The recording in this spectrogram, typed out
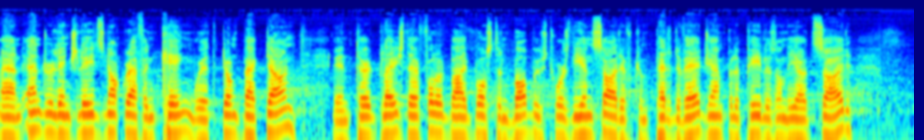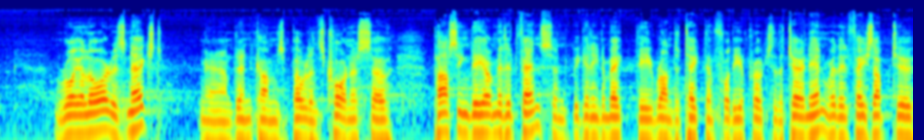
And Andrew Lynch leads Knockgraffon King with Don't Back Down in third place. They're followed by Boston Bob, who's towards the inside of competitive edge. Ample Appeal is on the outside. Royal Or is next. And then comes Boland's Corner. So passing the omitted fence and beginning to make the run to take them for the approach to the turn in, where they'll face up to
